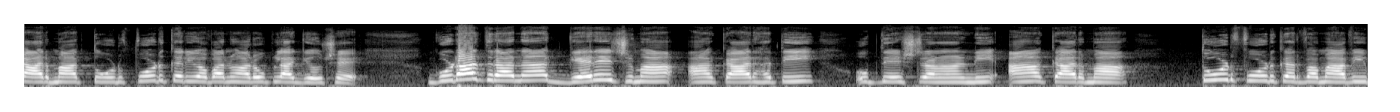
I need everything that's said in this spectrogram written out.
કારમાં તોડફોડ કરી હોવાનો આરોપ લાગ્યો છે. ગોડાદરાના ગેરેજમાં આ કાર હતી. ઉપદેશ રાણાની આ કારમાં તોડફોડ કરવામાં આવી.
